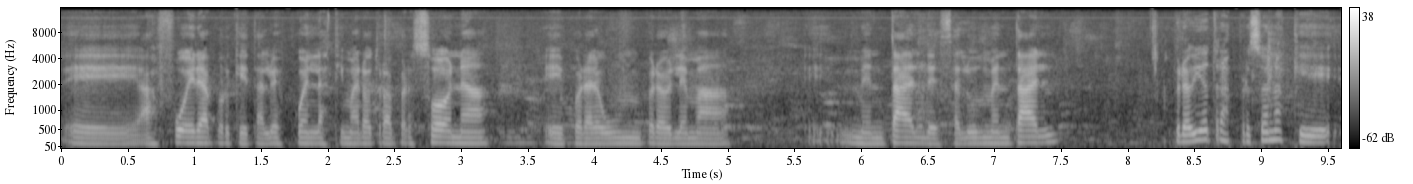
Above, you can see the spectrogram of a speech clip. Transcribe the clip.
eh, afuera porque tal vez pueden lastimar a otra persona eh, por algún problema mental, de salud mental. Pero había otras personas que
